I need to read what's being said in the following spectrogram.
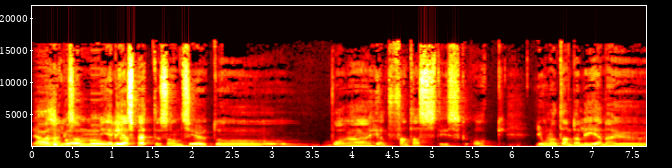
ja, alltså, liksom, Bo- Bo- Elias Pettersson ser ut att vara helt fantastisk och Jonathan Dahlén är ju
